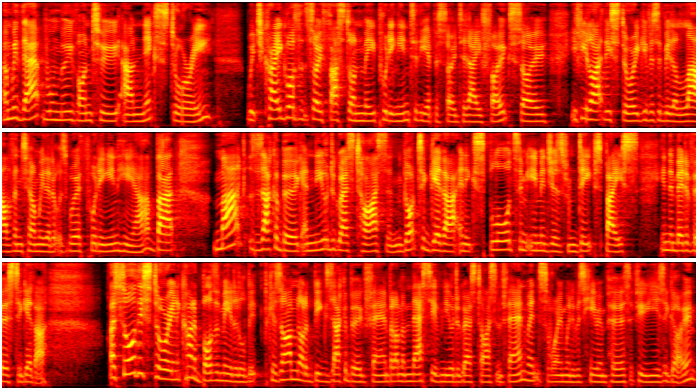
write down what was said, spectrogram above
And with that, we'll move on to our next story which Craig wasn't so fussed on me putting into the episode today, folks. So if you like this story, give us a bit of love and tell me that it was worth putting in here. But Mark Zuckerberg and Neil deGrasse Tyson got together and explored some images from deep space in the metaverse together. I saw this story and it kind of bothered me a little bit because I'm not a big Zuckerberg fan, but I'm a massive Neil deGrasse Tyson fan. Went and saw him when he was here in Perth a few years ago.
